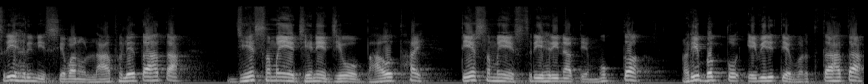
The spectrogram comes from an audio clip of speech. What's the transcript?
શ્રીહરિની સેવાનો લાભ લેતા હતા. જે સમયે જેને જેવો ભાવ થાય, તે સમયે શ્રીહરિના તે મુક્ત હરિભક્તો એવી રીતે વર્તતા હતા.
